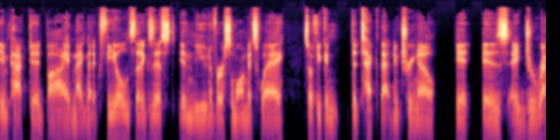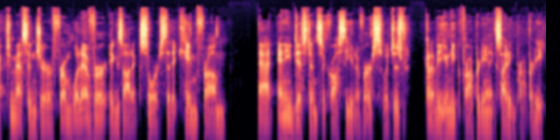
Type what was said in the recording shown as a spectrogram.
impacted by magnetic fields that exist in the universe along its way. So if you can detect that neutrino, it is a direct messenger from whatever exotic source that it came from at any distance across the universe, which is kind of a unique property and exciting property.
